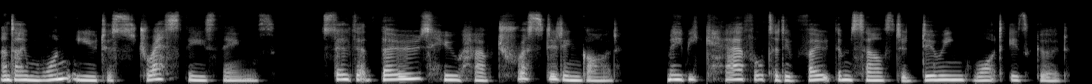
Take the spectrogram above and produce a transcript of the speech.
And I want you to stress these things so that those who have trusted in God may be careful to devote themselves to doing what is good.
